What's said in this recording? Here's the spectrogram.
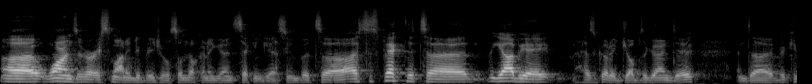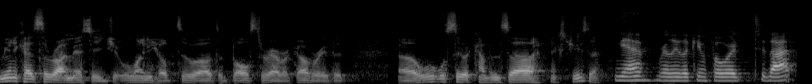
Uh, Warren's a very smart individual, so I'm not going to go and second guess him. But uh, I suspect that uh, the RBA has got a job to go and do. And uh, if it communicates the right message, it will only help to, uh, to bolster our recovery. But uh, we'll, we'll, see what happens next Tuesday. Yeah, really looking forward to that.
